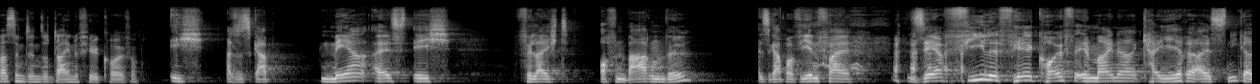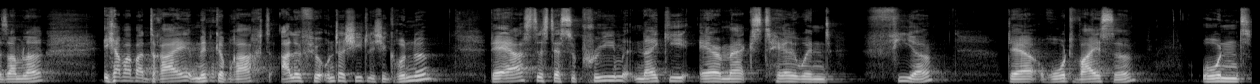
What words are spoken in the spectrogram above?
Was sind denn so deine Fehlkäufe? Ich, also es gab mehr, als ich vielleicht offenbaren will. Es gab auf jeden Fall sehr viele Fehlkäufe in meiner Karriere als Sneakersammler. Ich habe aber drei mitgebracht, alle für unterschiedliche Gründe. Der erste ist der Supreme Nike Air Max Tailwind 4, der rot-weiße. Und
